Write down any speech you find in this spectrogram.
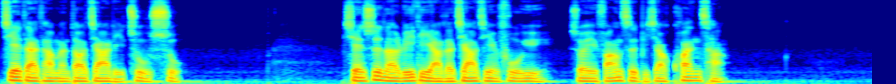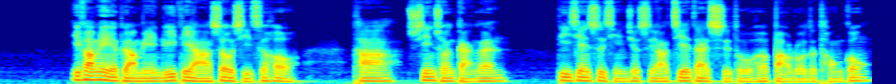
接待他们到家里住宿，显示呢吕底亚的家境富裕，所以房子比较宽敞。一方面也表明吕底亚受洗之后，他心存感恩，第一件事情就是要接待使徒和保罗的同工。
